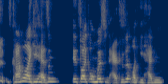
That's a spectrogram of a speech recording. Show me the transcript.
It's kind of like he hasn't it's like almost an accident like he hadn't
